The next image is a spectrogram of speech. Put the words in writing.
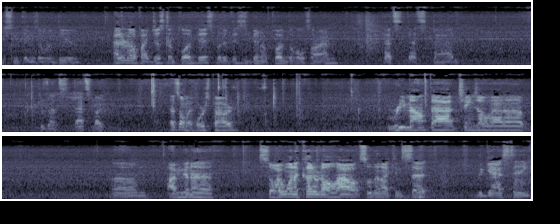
Just some things I want to do. I don't know if I just unplugged this, but if this has been unplugged the whole time, that's that's bad. Because that's that's my that's all my horsepower. Remount that, change all that up. Um, I'm gonna, so I want to cut it all out so then I can set the gas tank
